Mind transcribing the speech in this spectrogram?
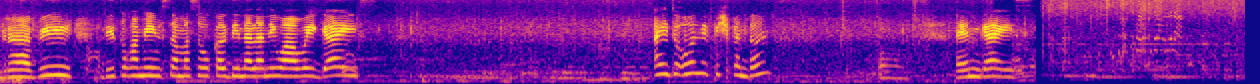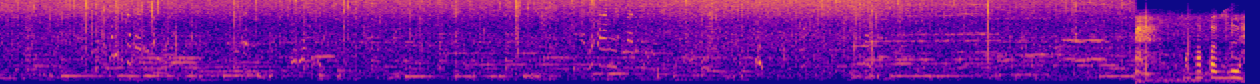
Grabe. Dito kami sa masukal dinala ni Huawei, guys. Ay, doon. May fish pan doon. Oh. Ayan, guys. Makapag-vlog.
